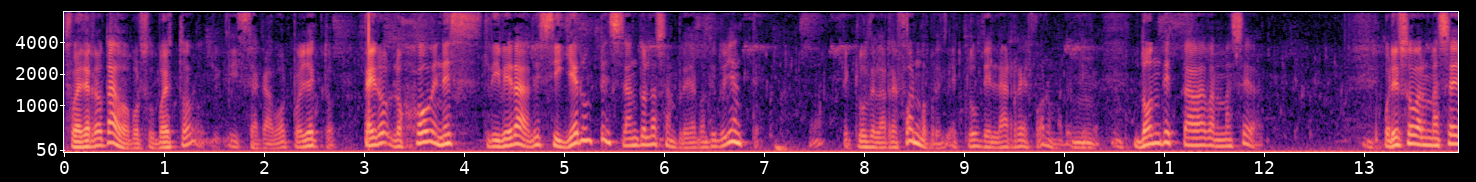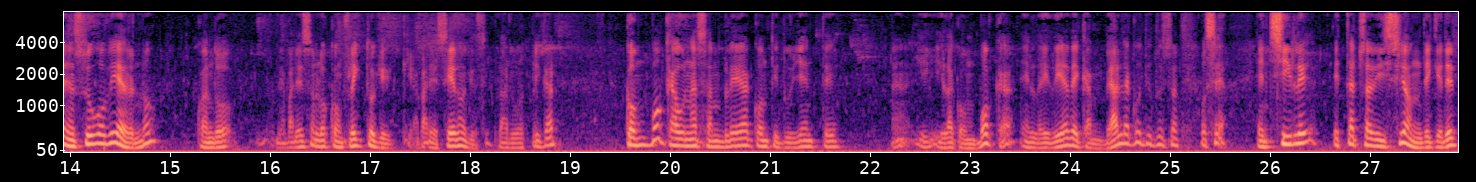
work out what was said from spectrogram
Fue derrotado, por supuesto, y se acabó el proyecto. Pero los jóvenes liberales siguieron pensando en la asamblea constituyente. ¿no? El Club de la Reforma, el Club de la Reforma. ¿te fijas? ¿Dónde estaba Balmaceda? Por eso Balmaceda en su gobierno, cuando me aparecen los conflictos que, que aparecieron, que es largo explicar, convoca una asamblea constituyente ¿eh? y, y la convoca en la idea de cambiar la constitución. O sea, en Chile esta tradición de querer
